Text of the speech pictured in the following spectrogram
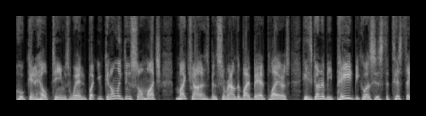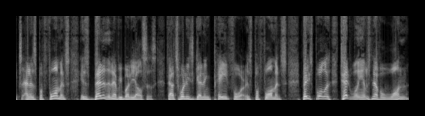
who can help teams win, but you can only do so much. Mike Trout has been surrounded by bad players. He's going to be paid because his statistics and his performance is better than everybody else's. That's what he's getting paid for, his performance. Baseball, Ted Williams never won.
